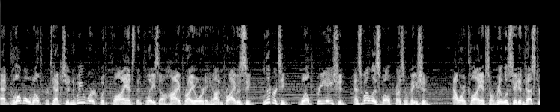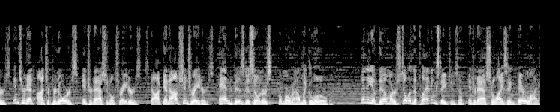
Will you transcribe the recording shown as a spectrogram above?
At Global Wealth Protection, we work with clients that place a high priority on privacy, liberty, wealth creation, as well as wealth preservation. Our clients are real estate investors, internet entrepreneurs, international traders, stock and option traders, and business owners from around the globe. Many of them are still in the planning stages of internationalizing their life,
